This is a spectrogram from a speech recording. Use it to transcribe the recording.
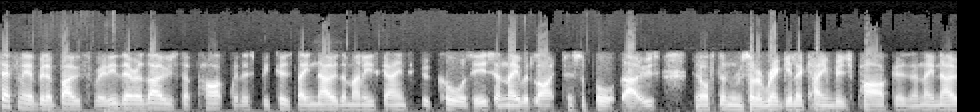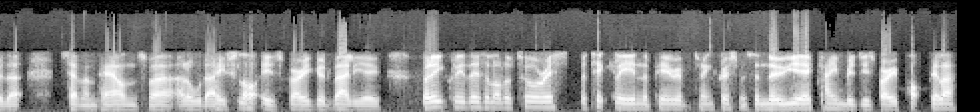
definitely a bit of both, really. There are those that park with us because they know the money's going to good causes and they would like to support those. They're often sort of regular Cambridge parkers and they know that £7 for an all day slot is very good value. But equally, there's a lot of tourists, particularly in the period between Christmas and New Year. Cambridge is very popular.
